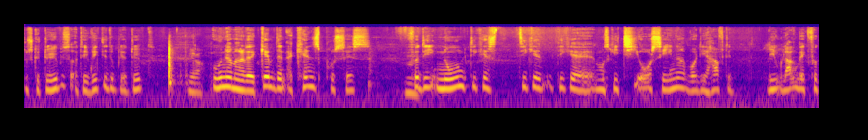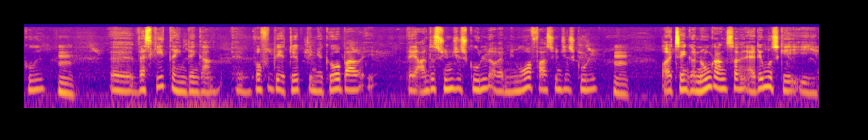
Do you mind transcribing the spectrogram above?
du skal døbes, og det er vigtigt, at du bliver døbt, for... Ja. uden at man har været igennem den erkendelsesproces. Mm. Fordi nogen, de kan, de, kan, de kan måske 10 år senere, hvor de har haft et liv langt væk fra Gud, Mm. Øh, hvad skete der egentlig dengang? Øh, hvorfor blev jeg døbt? Jamen, jeg gjorde bare, hvad andre synes, jeg skulle, og hvad min mor og far synes, jeg skulle. Mm. Og jeg tænker, nogle gange så er det måske i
